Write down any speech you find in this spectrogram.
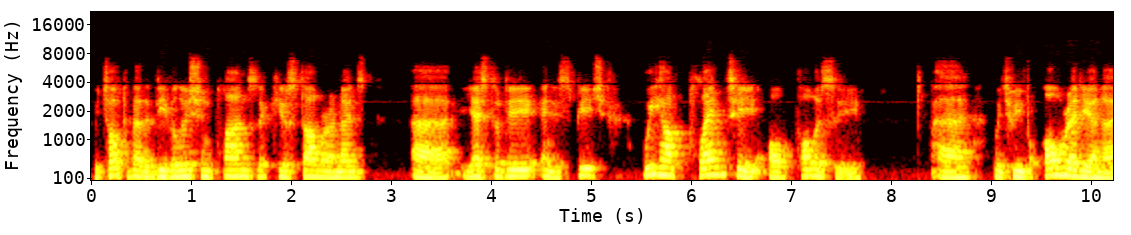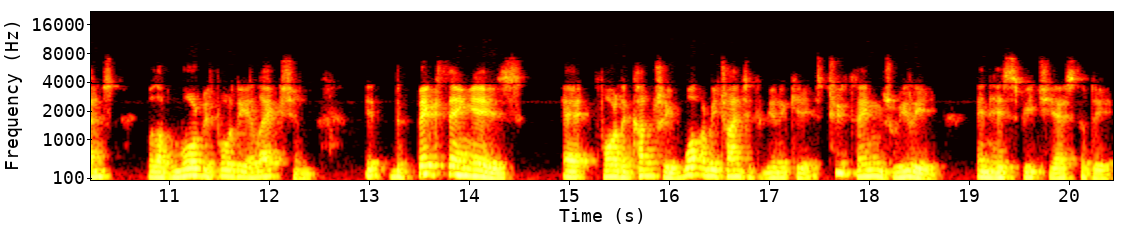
We talked about the devolution plans that Keir Starmer announced uh, yesterday in his speech. We have plenty of policy uh, which we've already announced. We'll have more before the election. It, the big thing is uh, for the country. What are we trying to communicate? It's two things really in his speech yesterday.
